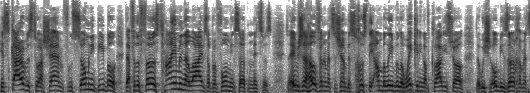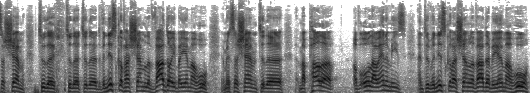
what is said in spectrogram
hiskarvus to Hashem from so many people that for the first time in their lives are performing certain mitzvahs. So Ebisha help and Hashem b'schus the unbelievable awakening of Klal Yisrael that we should all be zercha Metz Hashem to the to the to the, the of Hashem levadoi bayemahu and Metz Hashem to the mapala of all our enemies, and to v'niskav Hashem levada b'yom ahu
